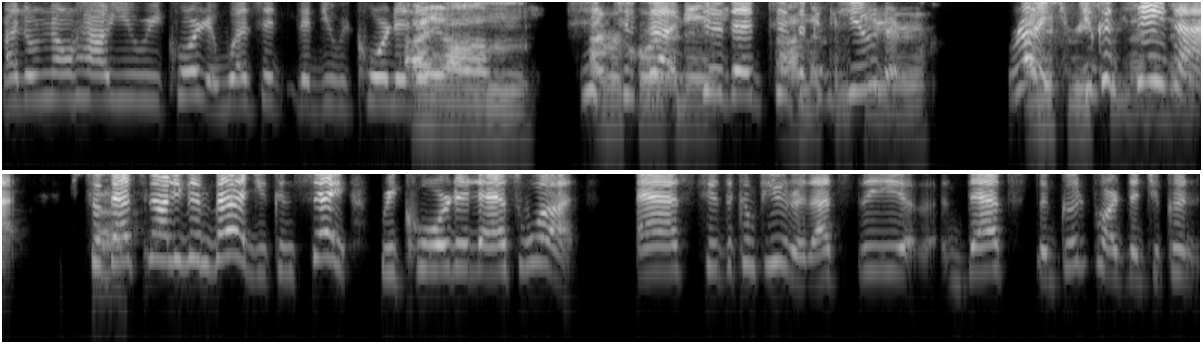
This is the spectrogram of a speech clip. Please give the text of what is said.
I don't know how you recorded. It was it that you recorded I it um to, I to the recorded to the to the, the computer? computer. Right. You can see that. So so- that's not even bad. You can say recorded as what? As to the computer. That's the that's the good part that you can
